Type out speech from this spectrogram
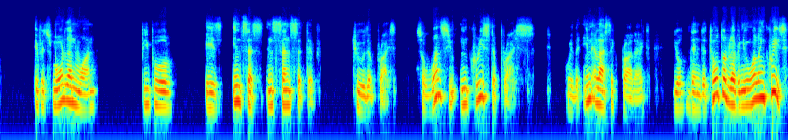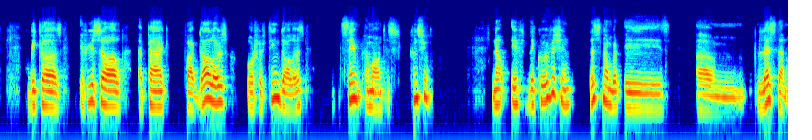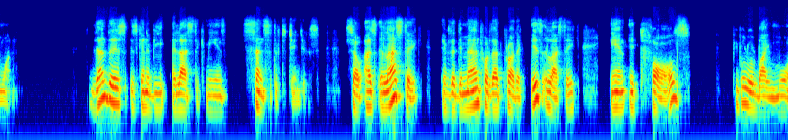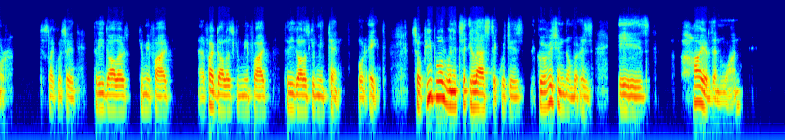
if it's more than one, people is insensitive to the price. So once you increase the price with the inelastic product, you'll, then the total revenue will increase because if you sell a pack $5 or $15, same amount is consumed. Now, if the coefficient, this number is um, less than one, then this is going to be elastic, means sensitive to changes. So as elastic, if the demand for that product is elastic and it falls, people will buy more. Just like we said, $3, give me five, uh, $5, give me five, $3, give me 10 or eight. So people, when it's elastic, which is the coefficient number is, is higher than one,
